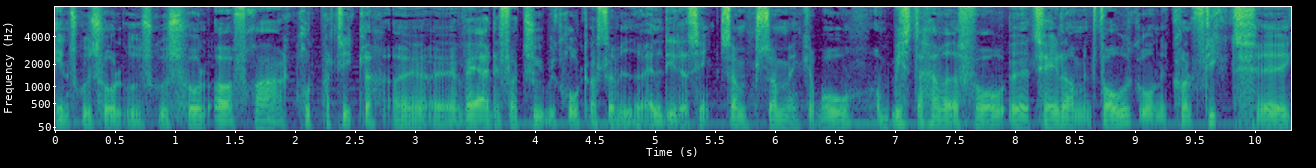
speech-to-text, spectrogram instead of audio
indskudshul, udskudshul og fra krudtpartikler, øh, øh, hvad er det for type krudt og så videre, alle de der ting, som, som man kan bruge. Og hvis der har været for, øh, tale om en forudgående konflikt øh,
